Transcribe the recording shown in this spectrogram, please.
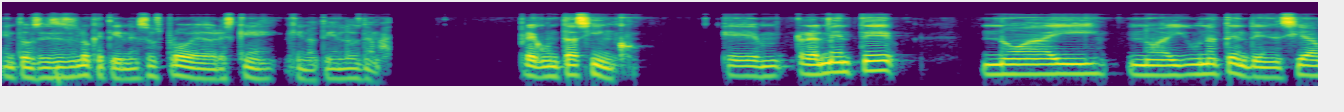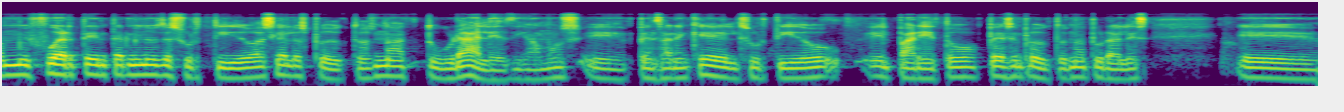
Entonces eso es lo que tienen esos proveedores que, que no tienen los demás. Pregunta 5. Em, realmente no hay, no hay una tendencia muy fuerte en términos de surtido hacia los productos naturales, digamos, eh, pensar en que el surtido, el pareto pese en productos naturales eh,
